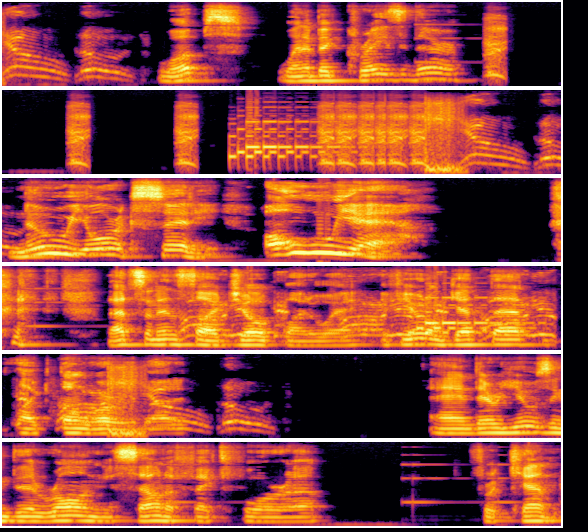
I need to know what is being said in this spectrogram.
You lose. Whoops, went a bit crazy there. New York City. Oh yeah. That's an inside joke, by the way. If you don't get that, like, don't worry about it. And they're using the wrong sound effect for uh, for Ken.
